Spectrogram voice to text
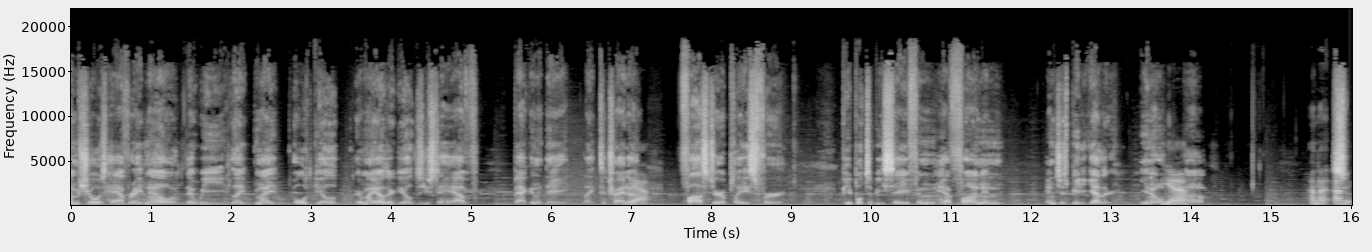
um, shows have right now that we like my old guild or my other guilds used to have back in the day like to try to yeah. foster a place for people to be safe and have fun and and just be together you know yeah um, and, and so,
